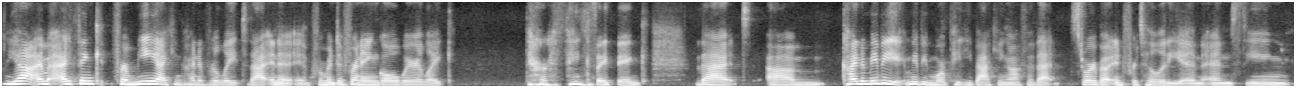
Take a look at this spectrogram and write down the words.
yeah, I'm, I think for me, I can kind of relate to that in a, from a different angle where like there are things I think that um, kind of maybe, maybe more piggybacking off of that story about infertility and, and seeing,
